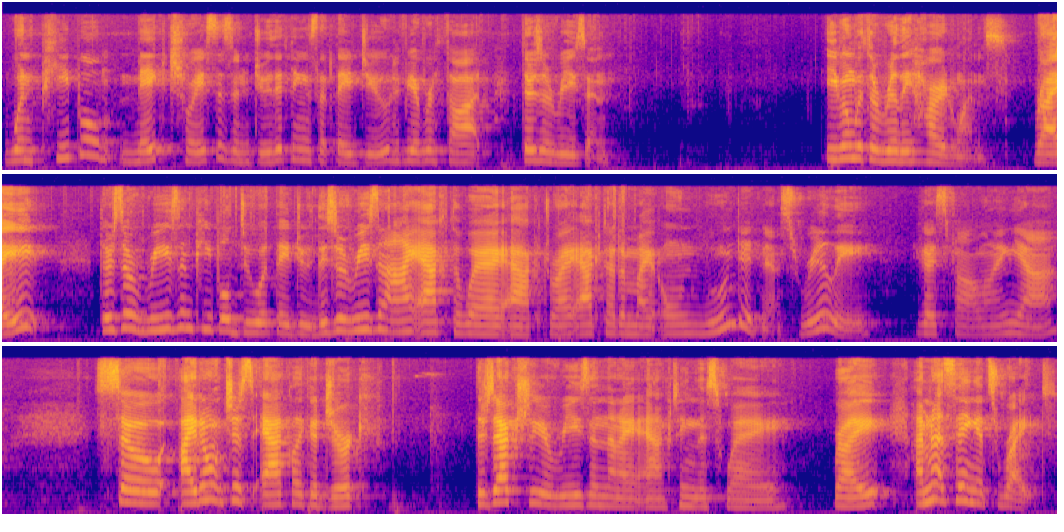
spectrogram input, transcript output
when people make choices and do the things that they do, have you ever thought there's a reason? Even with the really hard ones, right? There's a reason people do what they do. There's a reason I act the way I act, or I act out of my own woundedness, really. You guys following? Yeah. So I don't just act like a jerk. There's actually a reason that I'm acting this way. right? I'm not saying it's right.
